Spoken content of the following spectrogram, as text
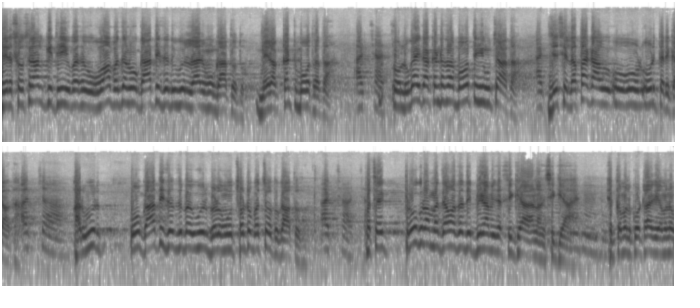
मेरे ससुराल की थी बस वहाँ भजन वो गाती जब वो ला रही हूँ गातो तो। मेरा कंठ बहुत था। अच्छा, अच्छा, तो लुगाई का कंठ था बहुत ही ऊँचा था। अच्छा, जैसे लता का और तरीका था। अच्छा। और उर वो गाती जब जब उर भेड़ो छोटो बच्चो तो गा तो अच्छा अच्छा। एक प्रोग्राम में जावा जदी बिना बीजा सीखा आना सीखा है। हम्म, हम्म, हम्म। एक कमल कोठा के हमने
